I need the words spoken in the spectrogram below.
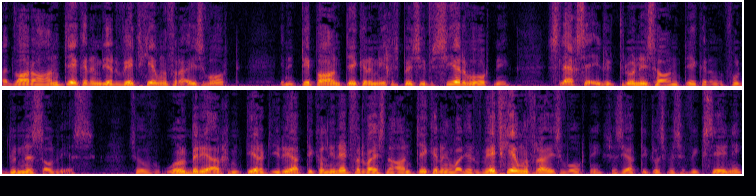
dat waar 'n handtekening deur wetgewing vereis word en die tipe handtekening nie gespesifiseer word nie, slegs 'n elektroniese handtekening voldoende sal wees. So Wilbury argumenteer dat hierdie artikel nie net verwys na handtekeninge wat deur wetgewing vereis word nie, soos die artikel spesifiek sê nie,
